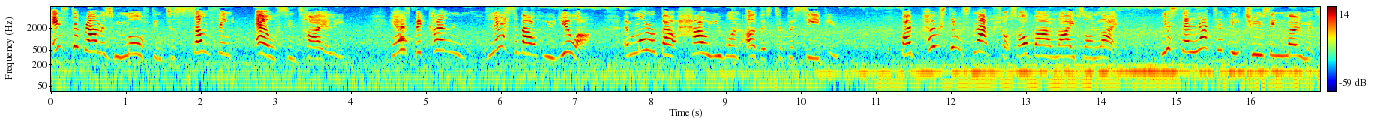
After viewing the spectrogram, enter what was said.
Instagram has morphed into something else entirely. It has become less about who you are and more about how you want others to perceive you. By posting snapshots of our lives online, we are selectively choosing moments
